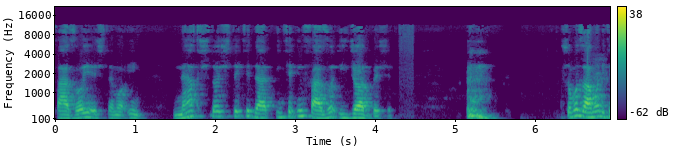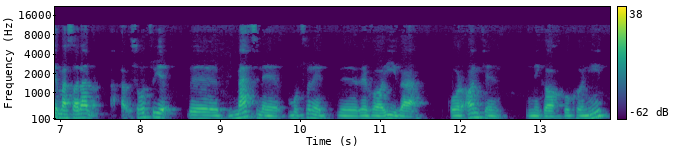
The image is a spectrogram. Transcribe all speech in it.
فضای اجتماعی نقش داشته که در اینکه این فضا ایجاد بشه. شما زمانی که مثلا شما توی متن متون روایی و قرآن که نگاه بکنید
